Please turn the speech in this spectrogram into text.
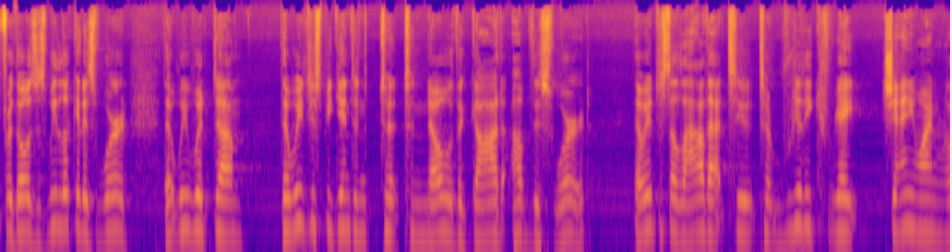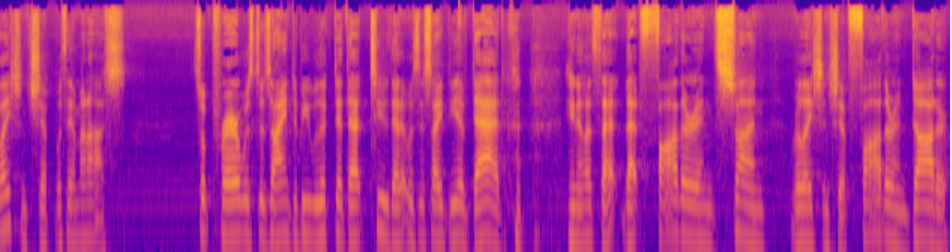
for those as we look at His Word, that we would um, that we just begin to, to to know the God of this Word, that we just allow that to to really create genuine relationship with Him and us. So prayer was designed to be. Looked at that too. That it was this idea of dad. You know, it's that, that father and son relationship, father and daughter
